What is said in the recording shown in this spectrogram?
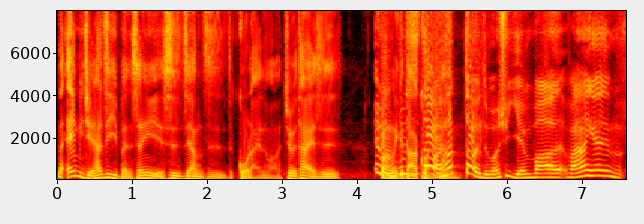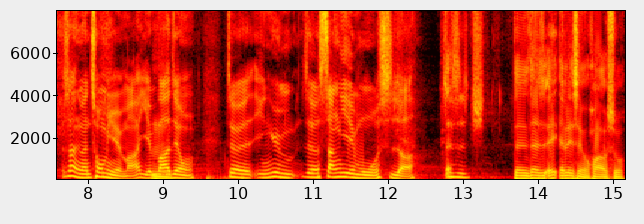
那 Amy 姐她自己本身也是这样子过来的嘛，就是她也是放了一个大款，她、欸、到底怎么去研发？反正应该算蛮聪明人嘛，研发这种、嗯、这个营运这个商业模式啊，就是。但是但是，哎，Alison 有话要说。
